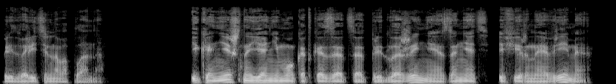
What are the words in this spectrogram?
предварительного плана. И, конечно, я не мог отказаться от предложения занять эфирное время,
